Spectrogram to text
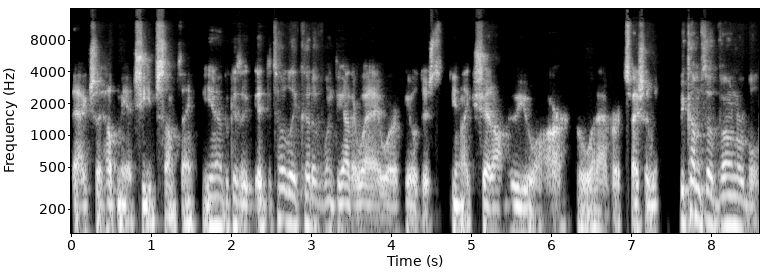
It actually helped me achieve something, you know, because it, it totally could have went the other way where people just, you know, like shit on who you are or whatever, especially become so vulnerable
